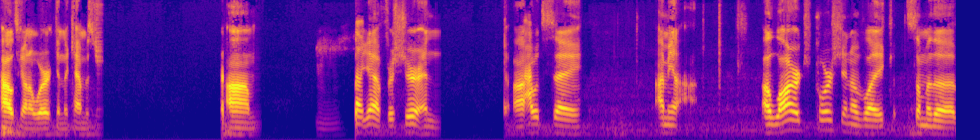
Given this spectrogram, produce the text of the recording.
how it's gonna work and the chemistry. Um, but yeah, for sure, and I would say, I mean, a large portion of like some of the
